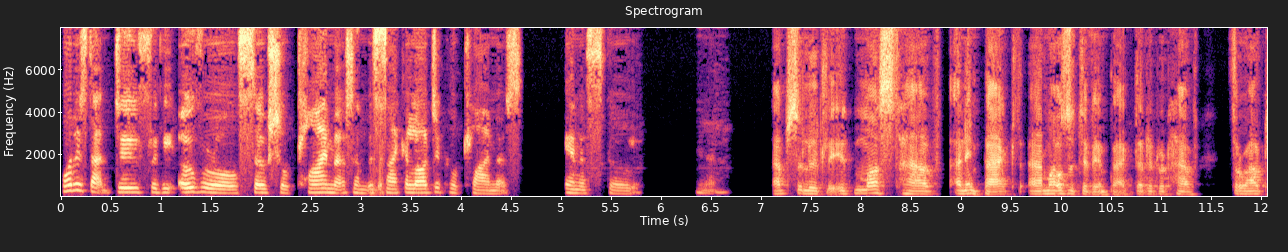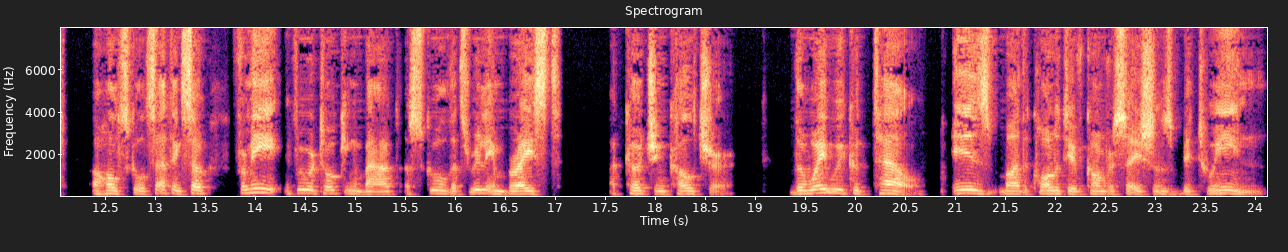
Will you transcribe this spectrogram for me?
What does that do for the overall social climate and the psychological climate in a school? Absolutely. It must have an impact, a positive impact that it would have throughout a whole school setting. So for me, if we were talking about a school that's really embraced a coaching culture, the way we could tell is by the quality of conversations between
